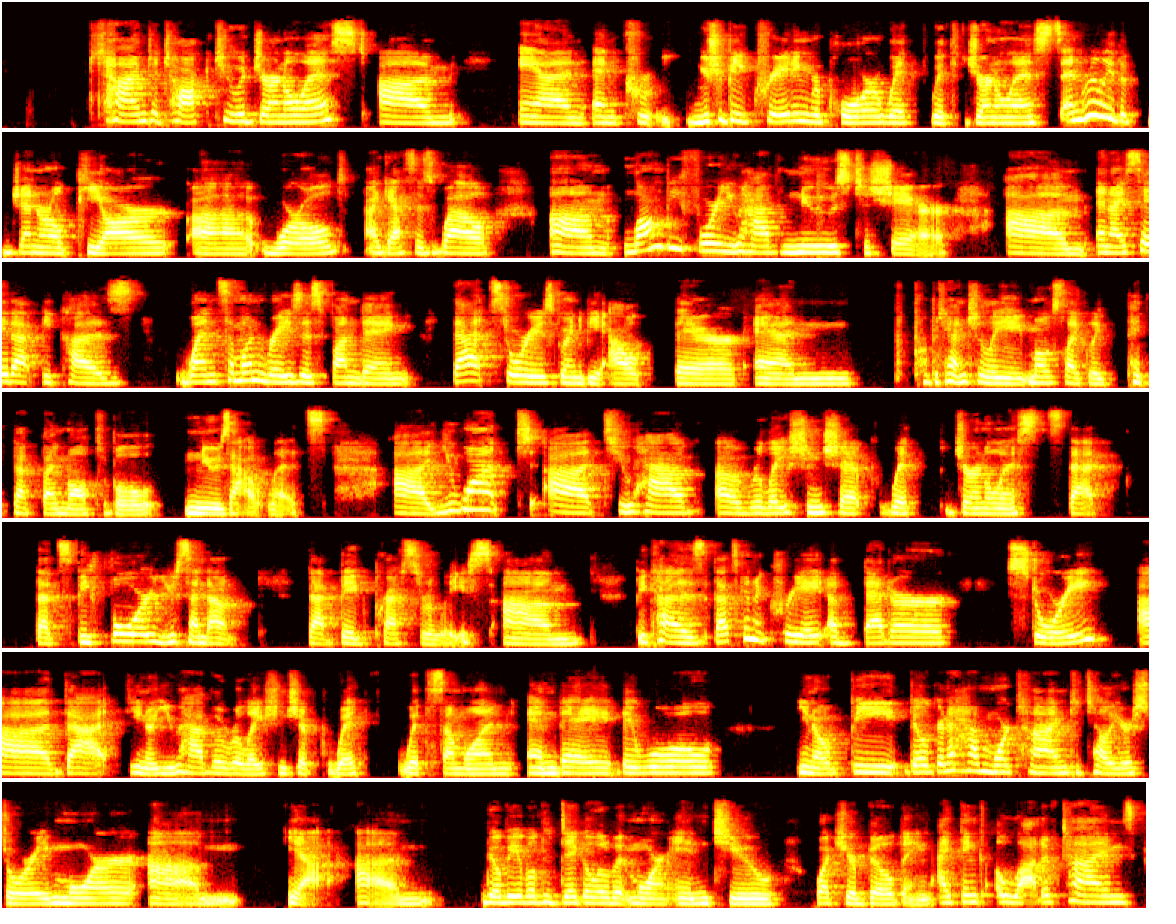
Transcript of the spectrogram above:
time to talk to a journalist um, and and cr- you should be creating rapport with with journalists and really the general PR uh, world, I guess, as well. Um, long before you have news to share, um, and I say that because when someone raises funding, that story is going to be out there and potentially, most likely, picked up by multiple news outlets. Uh, you want uh, to have a relationship with journalists that that's before you send out that big press release um, because that's going to create a better story uh, that you know you have a relationship with with someone and they they will you know be they're going to have more time to tell your story more um, yeah um, they'll be able to dig a little bit more into what you're building. I think a lot of times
